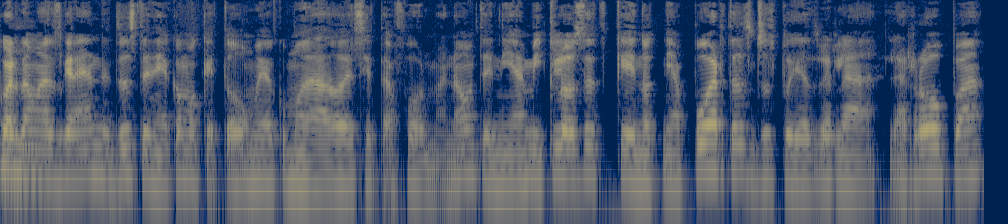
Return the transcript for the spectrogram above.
cuarto más grande, entonces tenía como que todo muy acomodado de cierta forma, ¿no? Tenía mi closet que no tenía puertas, entonces podías ver la, la ropa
